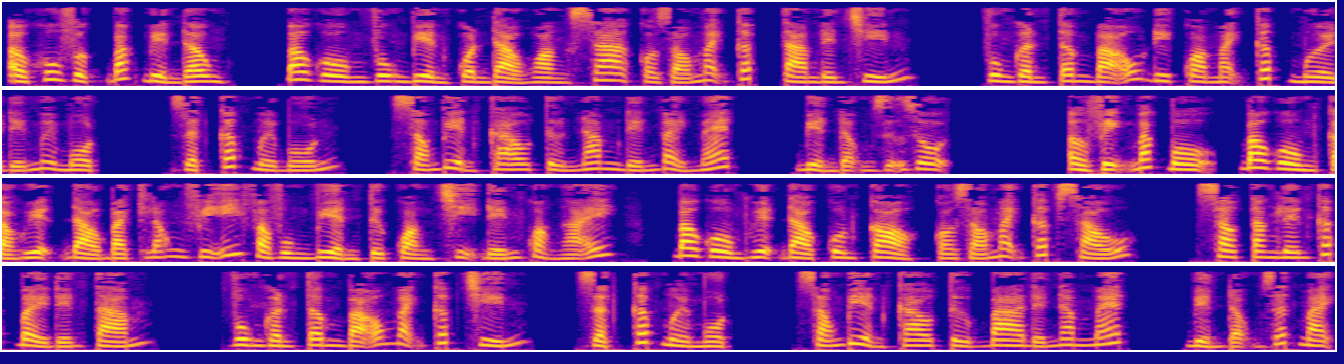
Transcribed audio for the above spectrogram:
Ở khu vực Bắc Biển Đông, bao gồm vùng biển quần đảo Hoàng Sa có gió mạnh cấp 8 đến 9, vùng gần tâm bão đi qua mạnh cấp 10 đến 11, giật cấp 14, sóng biển cao từ 5 đến 7 mét, biển động dữ dội. Ở vịnh Bắc Bộ, bao gồm cả huyện đảo Bạch Long Vĩ và vùng biển từ Quảng Trị đến Quảng Ngãi, bao gồm huyện đảo Cồn Cỏ có gió mạnh cấp 6, sau tăng lên cấp 7 đến 8, vùng gần tâm bão mạnh cấp 9, giật cấp 11, sóng biển cao từ 3 đến 5 mét, biển động rất mạnh.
